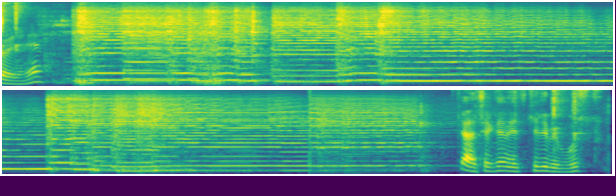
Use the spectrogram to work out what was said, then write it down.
Böyle. Gerçekten etkili bir boost.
